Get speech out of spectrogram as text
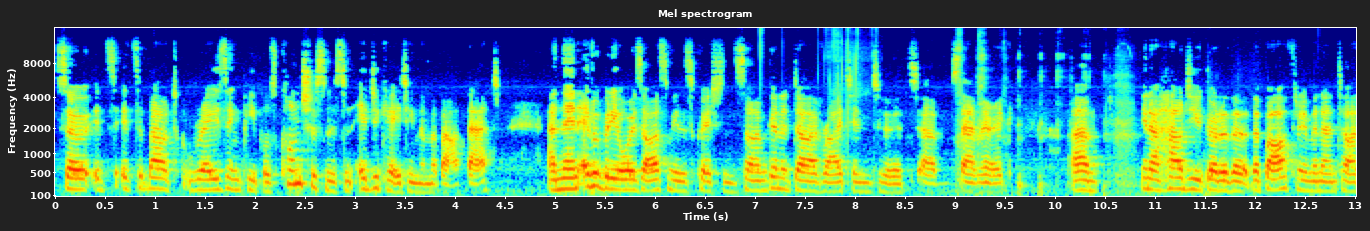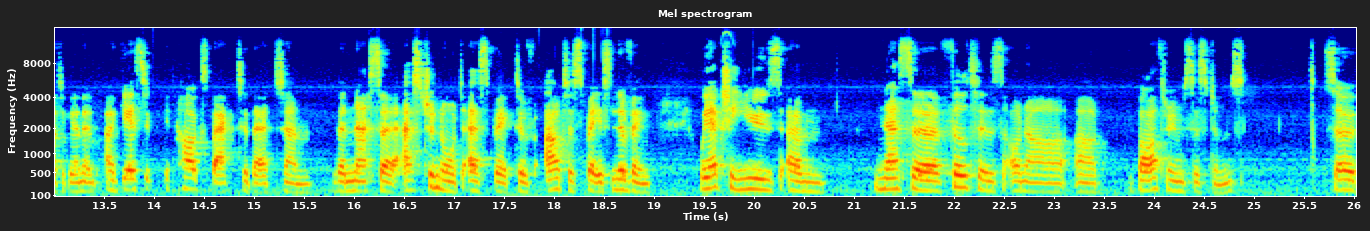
So it's it's about raising people's consciousness and educating them about that. And then everybody always asks me this question, so I'm going to dive right into it, um, Sam Erik. Um, you know, how do you go to the, the bathroom in Antarctica? And it, I guess it, it, harks back to that um, the NASA astronaut aspect of outer space living. We actually use um, NASA filters on our, our bathroom systems so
